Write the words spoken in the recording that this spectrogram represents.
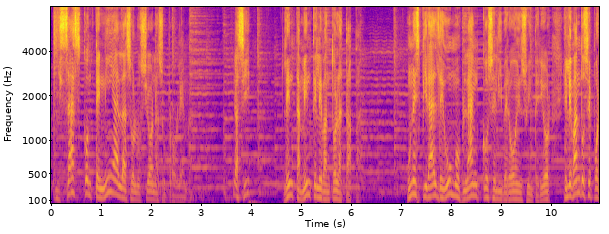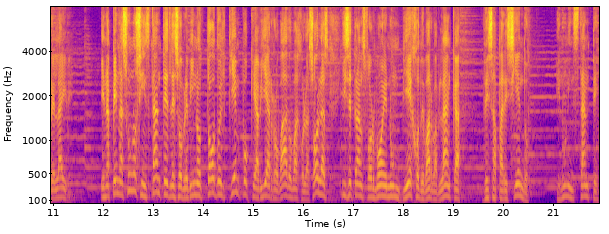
quizás contenía la solución a su problema. Así, lentamente levantó la tapa una espiral de humo blanco se liberó en su interior, elevándose por el aire. En apenas unos instantes le sobrevino todo el tiempo que había robado bajo las olas y se transformó en un viejo de barba blanca, desapareciendo en un instante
